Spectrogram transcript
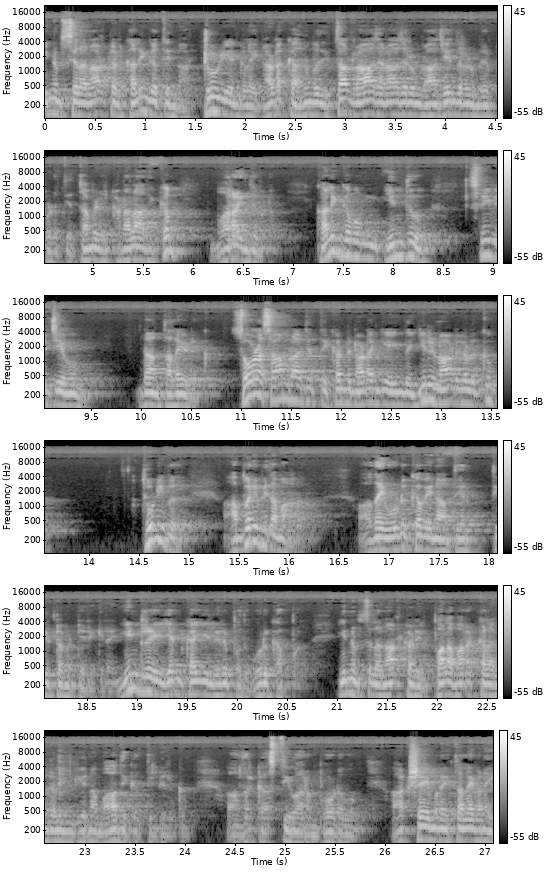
இன்னும் சில நாட்கள் கலிங்கத்தின் அட்டூழியங்களை நடக்க அனுமதித்தால் ராஜராஜரும் ராஜேந்திரனும் ஏற்படுத்திய தமிழர் கடலாதிக்கம் மறைந்துவிடும். கலிங்கமும் இந்து ஸ்ரீவிஜயமும் தான் தலையெடுக்கும். சோழ சாம்ராஜ்யத்தை கண்டு நடங்கிய இந்த இரு நாடுகளுக்கும் துணிவு அபரிமிதமாகும். அதை ஒடுக்கவே நான் திட்டமிட்டிருக்கிறேன். இன்று என் கையில் இருப்பது ஒரு கப்பல். இன்னும் சில நாட்களில் பல மரக்கலங்கள் இங்கே நம் ஆதிக்கத்தில் இருக்கும். அதற்கு அஸ்திவாரம் போடவும் அக்ஷயமுனை தலைவனை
